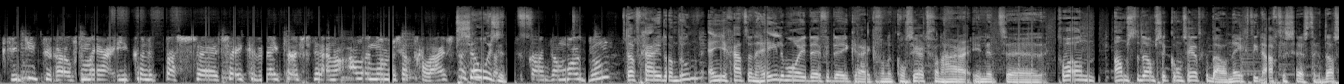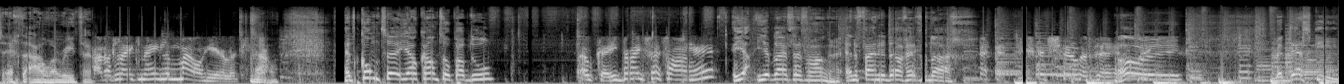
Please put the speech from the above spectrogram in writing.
kritiek erover. Maar ja, je kunt het pas uh, zeker weten als je naar alle nummers hebt geluisterd. Zo is het. Dat kan ik dan mooi doen. Dat ga je dan doen. En je gaat een hele mooie dvd krijgen van een concert van haar... in het uh, gewoon Amsterdamse Concertgebouw, 1968. Dat is echt de oude Arita. Ja, dat lijkt me helemaal heerlijk. Nou, het komt uh, jouw kant op, Abdul. Oké, okay, ik blijf even hangen. Ja, je blijft even hangen. En een fijne dag even vandaag. Hetzelfde. Hoi. Medeski,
